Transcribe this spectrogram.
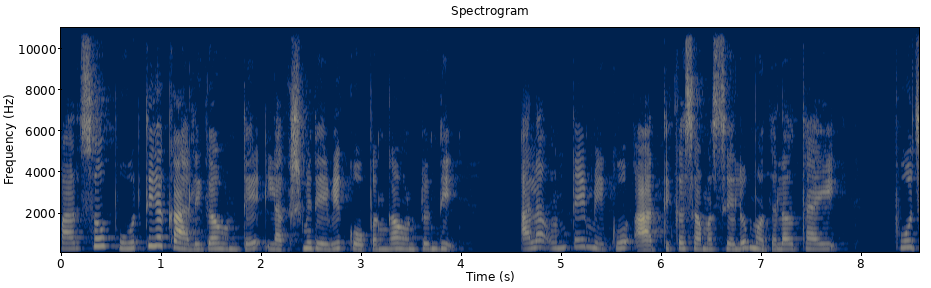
పర్సు పూర్తిగా ఖాళీగా ఉంటే లక్ష్మీదేవి కోపంగా ఉంటుంది. అలా ఉంటే మీకు ఆర్థిక సమస్యలు మొదలవుతాయి. పూజ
